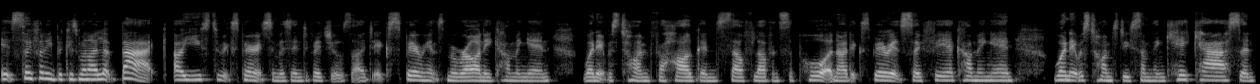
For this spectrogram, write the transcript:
it's so funny because when I look back, I used to experience them as individuals. I'd experience Marani coming in when it was time for hug and self-love and support. And I'd experience Sophia coming in when it was time to do something kick-ass. And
